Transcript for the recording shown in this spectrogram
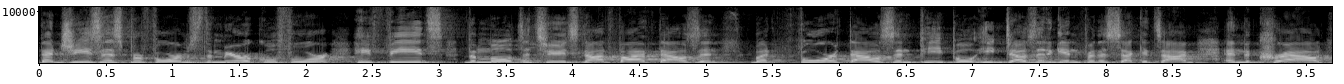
that Jesus performs the miracle for. He feeds the multitudes, not 5,000, but 4,000 people. He does it again for the second time. And the crowd,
